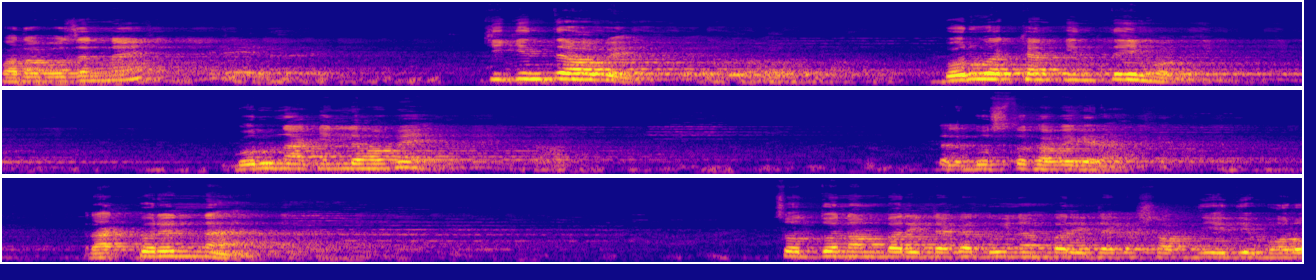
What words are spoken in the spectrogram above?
কথা বোঝেন নাই? কি কিনতে হবে? গরু একখান কিনতেই হবে। গরু না কিনলে হবে? তাহলে গোস্ত খাবে কেনা রাগ করেন না। চোদ্দ নাম্বারি টাকা, দুই নাম্বারি টাকা সব দিয়ে দিয়ে বড়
